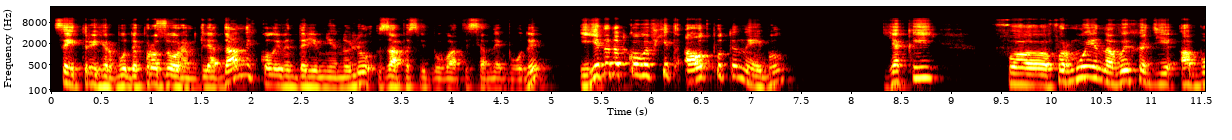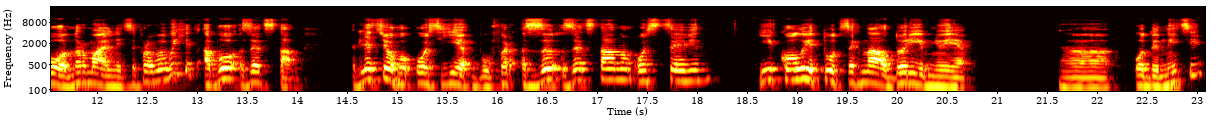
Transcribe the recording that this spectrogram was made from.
цей тригер буде прозорим для даних. Коли він дорівнює нулю, запис відбуватися не буде. І є додатковий вхід Output Enable, який формує на виході або нормальний цифровий вихід, або Z-стан. Для цього ось є буфер з Z-станом, ось це він. І коли тут сигнал дорівнює е, одиниці,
